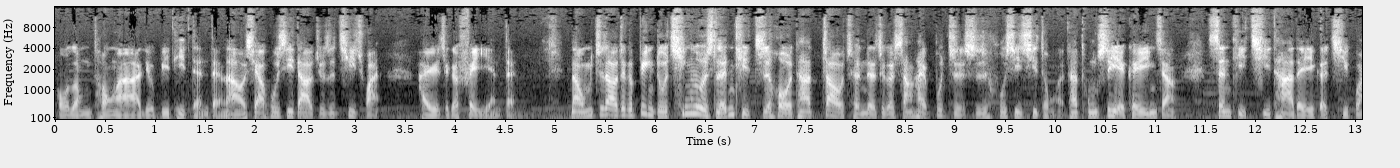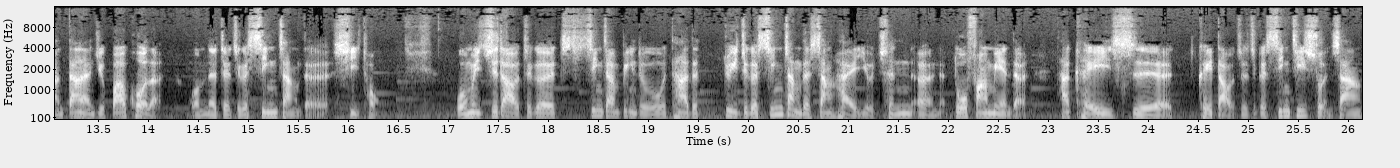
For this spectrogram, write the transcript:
喉咙痛啊、流鼻涕等等，然后下呼吸道就是气喘，还有这个肺炎等。那我们知道，这个病毒侵入人体之后，它造成的这个伤害不只是呼吸系统了，它同时也可以影响身体其他的一个器官，当然就包括了我们的这这个心脏的系统。我们也知道，这个心脏病毒它的对这个心脏的伤害有成呃多方面的，它可以是可以导致这个心肌损伤，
